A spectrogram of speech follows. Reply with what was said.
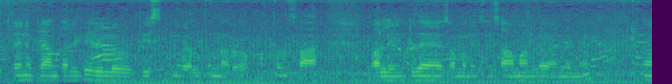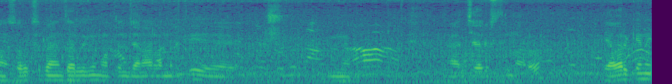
ఎత్తైన ప్రాంతాలకి వీళ్ళు తీసుకుని వెళ్తున్నారు. మొత్తం సా వాళ్ళ ఇంటి దగ్గర సంబంధించిన సామాన్లు అన్నీ సురక్ష ప్రాంతాలకి మొత్తం జనాలందరికీ చేరుస్తున్నారు. ఎవరికైనా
